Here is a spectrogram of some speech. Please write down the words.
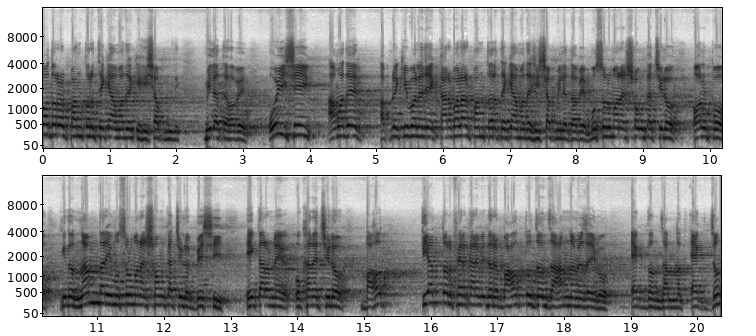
বদরের প্রান্তর থেকে আমাদেরকে হিসাব মিলাতে হবে। ওই সেই আমাদের আপনি কি বলে যে কারবালার প্রান্তর থেকে আমাদের হিসাব মিলাতে হবে? মুসলমানের সংখ্যা ছিল অল্প, কিন্তু নামদারি মুসলমানের সংখ্যা ছিল বেশি। এই কারণে ওখানে ছিল বাহত, তিয়াত্তর ফেরকার ভিতরে বাহাত্তর জন জাহান নামে যাইব। একজন জান্নাত, একজন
